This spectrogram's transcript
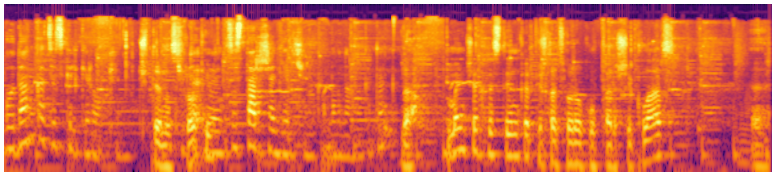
Богданка це скільки років? 14 Чи років. Це старша дівчинка Богданка, так? Да. Менша Христинка пішла цього року в перший клас, е,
